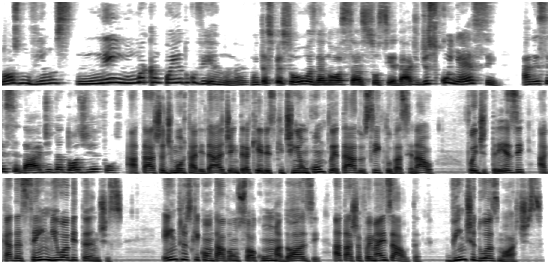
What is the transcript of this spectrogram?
nós não vimos nenhuma campanha do governo. Né? Muitas pessoas da nossa sociedade desconhecem a necessidade da dose de reforço. A taxa de mortalidade entre aqueles que tinham completado o ciclo vacinal foi de 13 a cada 100 mil habitantes. Entre os que contavam só com uma dose, a taxa foi mais alta, 22 mortes.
